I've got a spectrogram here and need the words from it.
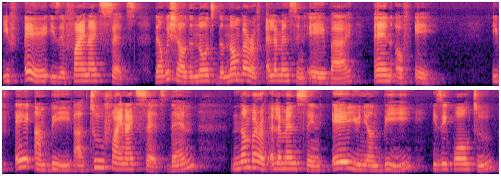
If A is a finite set, then we shall denote the number of elements in A by n of A. If A and B are two finite sets, then number of elements in A union B is equal to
